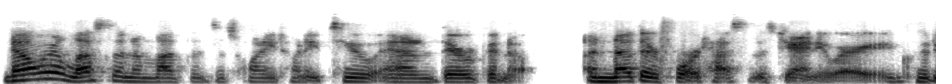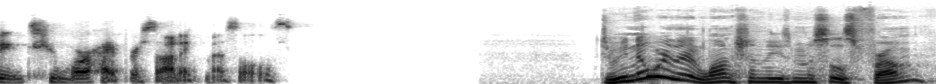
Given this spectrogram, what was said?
Now we're less than a month into 2022, and there have been another four tests this January, including two more hypersonic missiles. Do we know where they're launching these missiles from?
